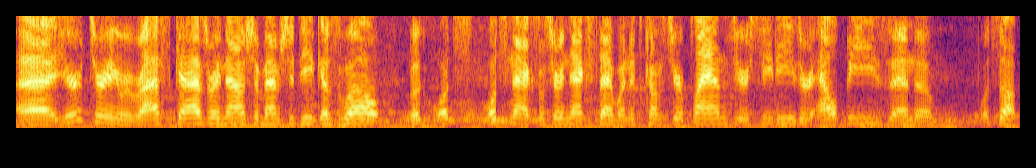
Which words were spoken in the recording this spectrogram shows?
Uh, you're touring with Ras Kass right now, Shabaam Sahdeeq as well. But what's what's next? What's your next step when it comes to your plans, your CDs, your LPs, and uh, what's up?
